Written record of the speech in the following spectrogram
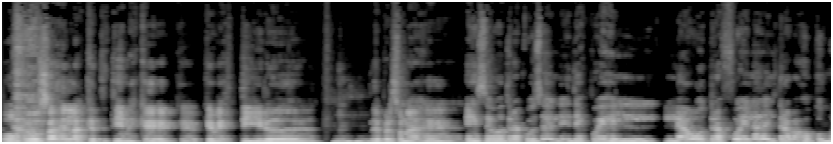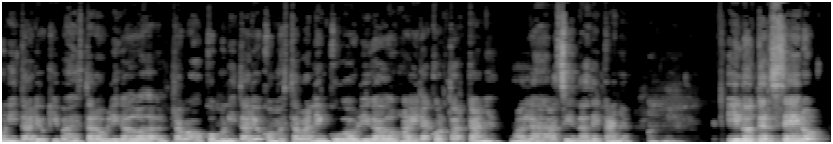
o cosas en las que te tienes que, que- que vestir eh, de personajes. Esa es otra cosa. Después el- la otra fue la del trabajo comunitario, que ibas a estar obligado al trabajo comunitario como estaban en Cuba obligados a ir a cortar caña, a las haciendas de caña. Y lo tercero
